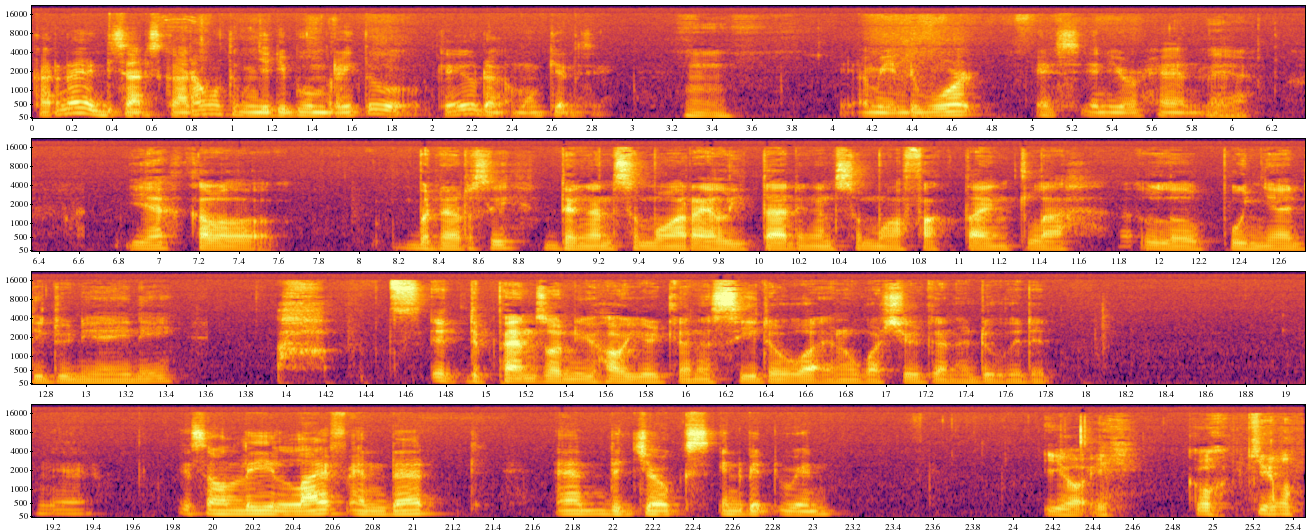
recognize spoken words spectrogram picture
Karena di saat sekarang untuk menjadi boomer itu kayak udah nggak mungkin sih. Hmm, I mean the world is in your hand man. iya. Ya, kalau benar sih dengan semua realita, dengan semua fakta yang telah lo punya di dunia ini, ah, it depends on you how you're gonna see the what and what you're gonna do with it. Yeah. It's only life and death and the jokes in between. Yo, eh, gokil.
